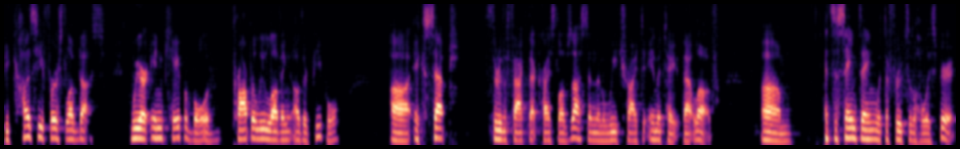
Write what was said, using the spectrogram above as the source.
because He first loved us. We are incapable of properly loving other people uh, except through the fact that Christ loves us, and then we try to imitate that love. Um, it's the same thing with the fruits of the Holy Spirit.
